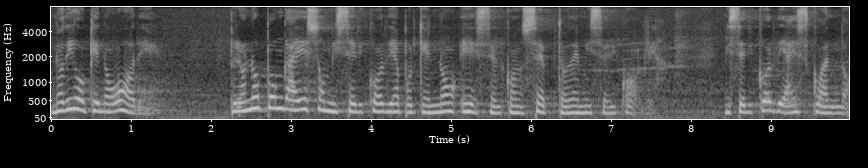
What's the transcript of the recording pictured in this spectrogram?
No digo que no ore, pero no ponga eso misericordia porque no es el concepto de misericordia. Misericordia es cuando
